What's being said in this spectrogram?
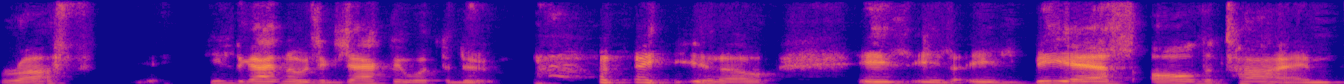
rough, he's the guy that knows exactly what to do. you know, he's, he's he's BS all the time.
